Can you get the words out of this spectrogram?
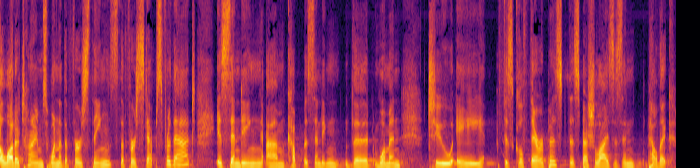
a lot of times, one of the first things, the first steps for that is sending, um, coup- sending the woman to a physical therapist that specializes in pelvic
